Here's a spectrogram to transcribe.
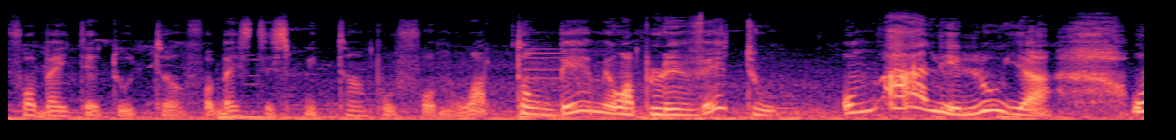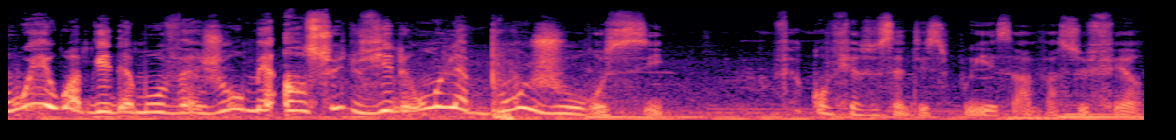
Faut bailler tout le temps, faut bailler cet esprit de temps pour former. On va tomber, mais on va lever tout. Alléluia. Oui, on va des mauvais jours, mais ensuite viendront les bons jours aussi. Fais confiance au Saint-Esprit et ça va se faire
